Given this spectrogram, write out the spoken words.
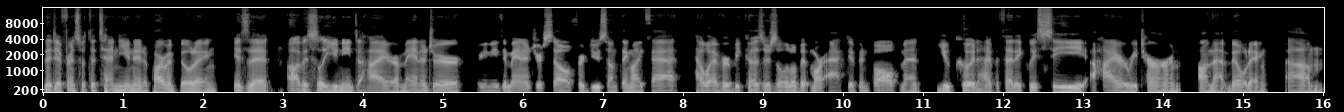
The difference with the 10 unit apartment building is that obviously you need to hire a manager or you need to manage yourself or do something like that. However, because there's a little bit more active involvement, you could hypothetically see a higher return on that building. Um,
